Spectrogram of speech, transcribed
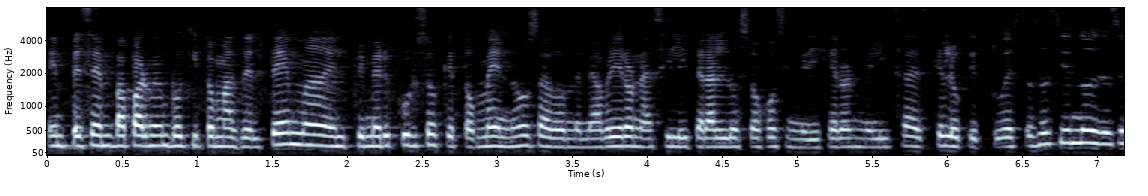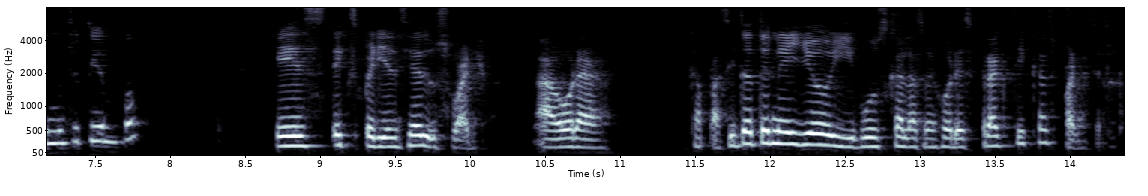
empecé a empaparme un poquito más del tema, el primer curso que tomé, ¿no? O sea, donde me abrieron así literal los ojos y me dijeron, Melissa, es que lo que tú estás haciendo desde hace mucho tiempo es experiencia de usuario. Ahora, capacítate en ello y busca las mejores prácticas para hacerlo.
